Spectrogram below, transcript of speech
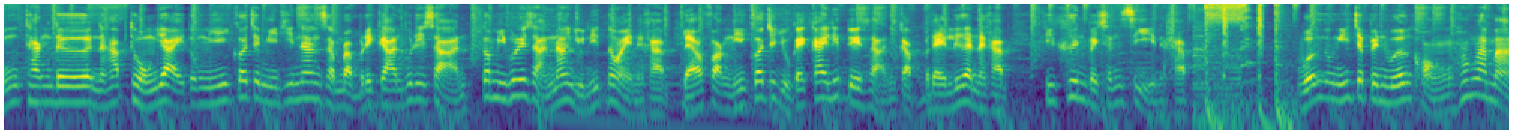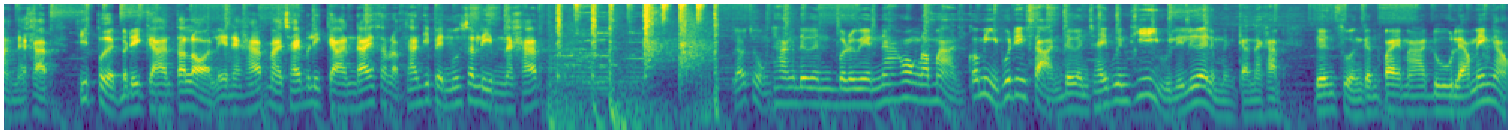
งทางเดินนะครับโถงใหญ่ตรงนี้ก็จะมีที่นั่งสำหรับบริการผู้โดยสาร ก็มีผู้โดยสารนั่งอยู่นิดหน่อยนะครับแล้วฝั่งนี้ก็จะอยู่ใกล้ๆลิฟต์โดยสารกับบันไดเลื่อนนะครับที่ขึ้นไปชั้น 4 นะครับเวิร์กตรงนี้จะเป็นเวิร์กของห้องละหมาดนะครับที่เปิดบริการตลอดเลยนะครับ มาใช้บริการได้สำหรับท่านที่เป็นมุสลิมนะครับแล้วโถงทางเดินบริเวณหน้าห้องละหมาดก็มีผู้โดยสารเดินใช้พื้นที่อยู่เรื่อยๆเหมือนกันนะครับ เดินสวนกันไปมาดูแล้วไม่เหงา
